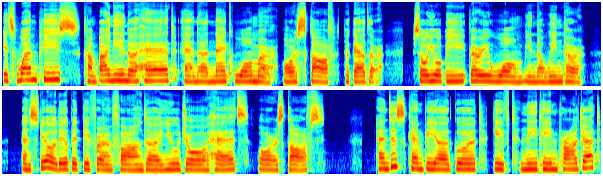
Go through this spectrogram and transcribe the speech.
It's one piece combining the hat and a neck warmer or scarf together. So will be very warm in the winter and still a little bit different from the usual hats or scarves. And this can be a good gift knitting project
